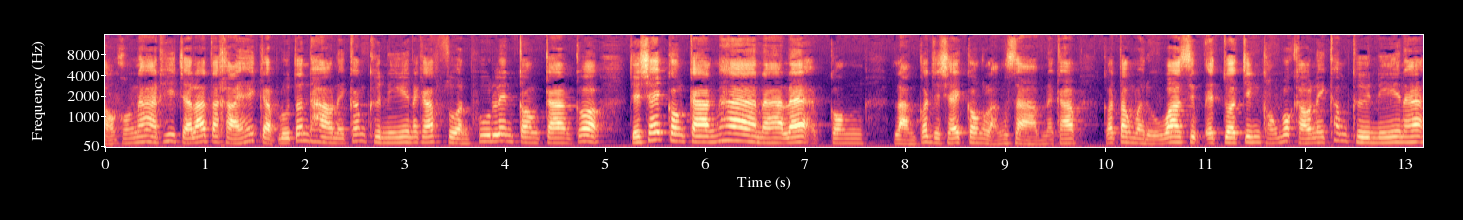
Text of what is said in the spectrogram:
2 กองหน้าที่จะล่าตาข่ายให้กับลูตันทาวในค่ำคืนนี้นะครับ ส่วนผู้เล่นกองกลางก็จะใช้กองกลาง 5 นะฮะและกองหลังก็จะใช้กองหลัง 3 นะครับ ก็ต้องมาดูว่า 11 ตัวจริงของพวกเขาในค่ำคืนนี้นะฮะ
